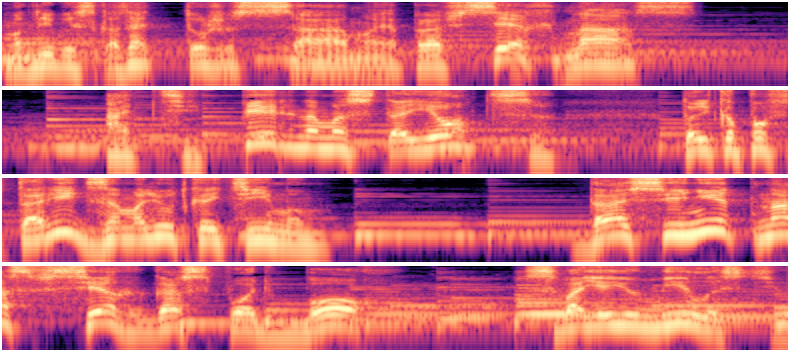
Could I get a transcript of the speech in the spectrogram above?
могли бы сказать то же самое, про всех нас – а теперь нам остается только повторить за малюткой Тимом. Да осенит нас всех Господь Бог своею милостью.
